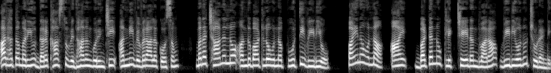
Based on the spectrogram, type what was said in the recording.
అర్హత మరియు దరఖాస్తు విధానం గురించి అన్ని వివరాల కోసం మన ఛానల్లో అందుబాటులో ఉన్న పూర్తి వీడియో పైన ఉన్న ఐ బటన్ను క్లిక్ చేయడం ద్వారా వీడియోను చూడండి.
